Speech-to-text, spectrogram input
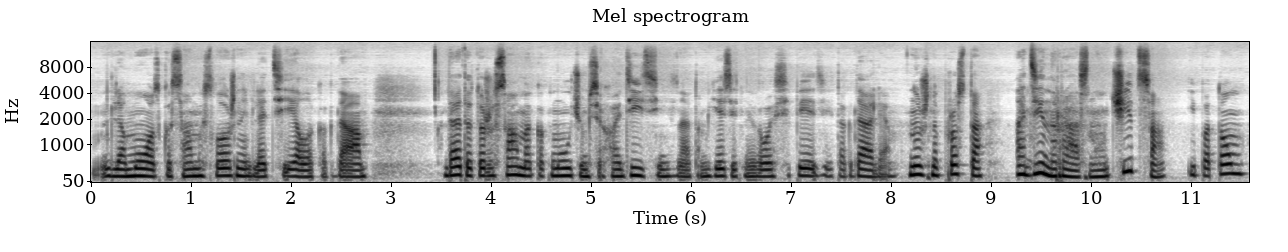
для мозга, самый сложный для тела, когда да, это то же самое, как мы учимся ходить, не знаю, там ездить на велосипеде и так далее. Нужно просто один раз научиться и потом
